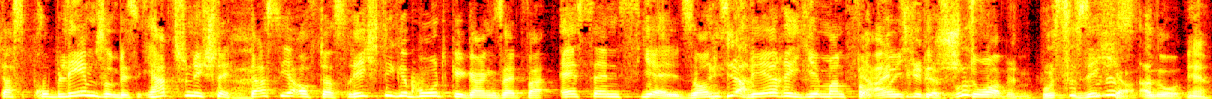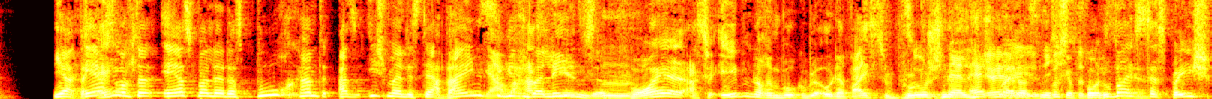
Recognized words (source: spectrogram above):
das Problem so ein bisschen. Ihr habt schon nicht schlecht. Dass ihr auf das richtige Boot gegangen seid, war essentiell. Sonst Ja. wäre jemand von Der euch Einzige, gestorben. Wusste, ne? Wusstest Sicher. du das? Also, Ja. Ja, erst, auf das, erst weil er das Buch kannte. Also Ismail ist der aber- einzige ja, aber hast du Überlebende. Vorher, also eben noch im Buch oder weißt du So wirklich, schnell hätten Ja, wir ja, das ich nicht wusste gefunden. Du weißt, dass bei, ich,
